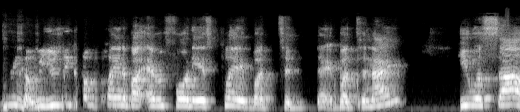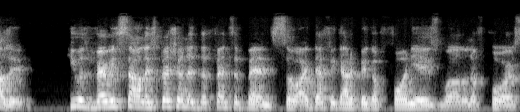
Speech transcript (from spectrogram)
we usually complain about Evan Fournier's play, but today, but tonight, he was solid. He was very solid, especially on the defensive end. So I definitely got a big up Fournier as well, and of course,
